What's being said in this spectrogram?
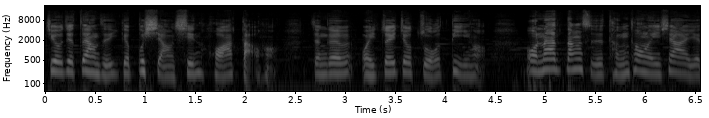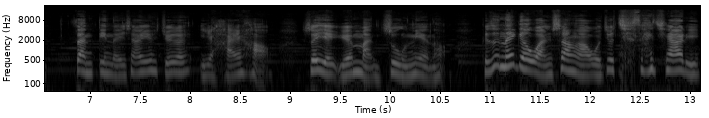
就就这样子一个不小心滑倒哈，整个尾椎就着地哈。哦，那当时疼痛了一下，也暂定了一下，因为觉得也还好，所以也圆满助念哈。可是那个晚上啊，我就在家里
